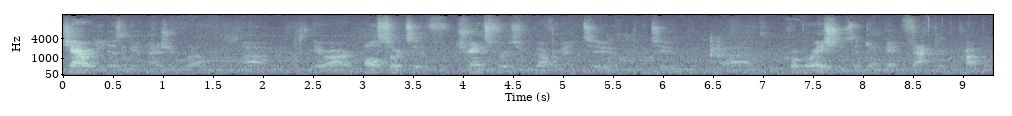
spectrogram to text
charity doesn't get measured well. Um, there are all sorts of transfers from government to, to uh, corporations that don't get factored properly.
